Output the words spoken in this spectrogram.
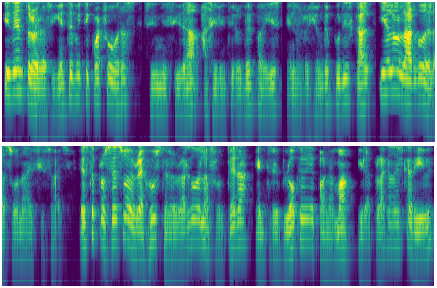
Y dentro de las siguientes 24 horas, sismicidad hacia el interior del país en la región de Puriscal y a lo largo de la zona de Cisaya. Este proceso de reajuste a lo largo de la frontera entre el bloque de Panamá y la placa del Caribe,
